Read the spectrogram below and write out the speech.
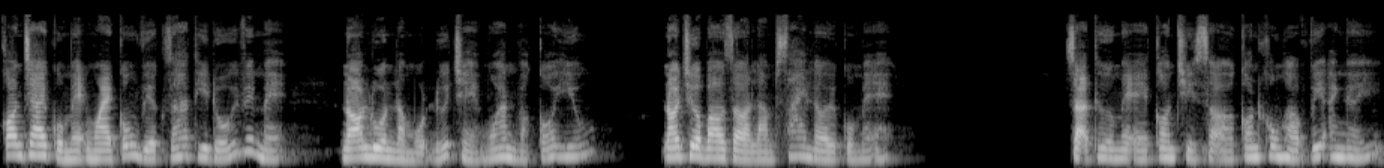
con trai của mẹ ngoài công việc ra thì đối với mẹ, nó luôn là một đứa trẻ ngoan và có hiếu. Nó chưa bao giờ làm sai lời của mẹ. Dạ thưa mẹ, con chỉ sợ con không hợp với anh ấy.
